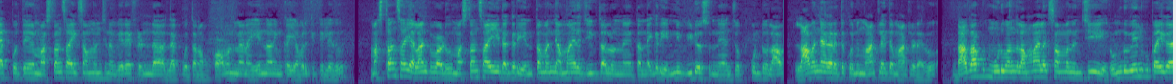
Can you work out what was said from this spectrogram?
లేకపోతే మస్తాన్ సాయికి సంబంధించిన వేరే ఫ్రెండా లేకపోతే తన ఒక కామన్ మ్యాన్? ఏందని ఇంకా ఎవరికి తెలియదు. మస్తాన్ సాయి ఎలాంటి వాడు. మస్తాన్ సాయి దగ్గర ఎంతమంది అమ్మాయిల జీవితాలు ఉన్నాయి? తన దగ్గర ఎన్ని వీడియోస్ ఉన్నాయి అని చెప్పుకుంటూ లావ లావణ్య గారు అయితే కొన్ని మాటలు అయితే మాట్లాడారు. దాదాపు మూడు వందల అమ్మాయిలకు సంబంధించి రెండు వేలకు పైగా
